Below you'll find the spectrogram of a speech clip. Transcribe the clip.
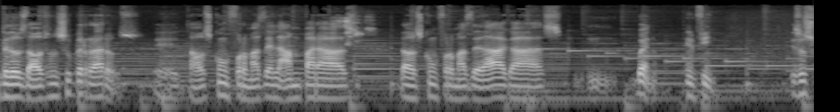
de los dados son súper raros. Eh, dados con formas de lámparas, dados con formas de dagas. Bueno, en fin, eso es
